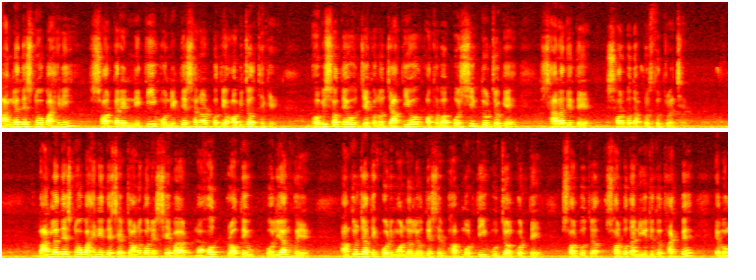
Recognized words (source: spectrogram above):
বাংলাদেশ নৌবাহিনী সরকারের নীতি ও নির্দেশনার প্রতি অবিচল থেকে ভবিষ্যতেও যে কোনো জাতীয় অথবা বৈশ্বিক দুর্যোগে সাড়া দিতে সর্বদা প্রস্তুত রয়েছে। বাংলাদেশ নৌবাহিনী দেশের জনগণের সেবার মহৎ ব্রতেও বলিয়ান হয়ে আন্তর্জাতিক পরিমণ্ডলেও দেশের ভাবমূর্তি উজ্জ্বল করতে সর্বদা সর্বদা নিয়োজিত থাকবে এবং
